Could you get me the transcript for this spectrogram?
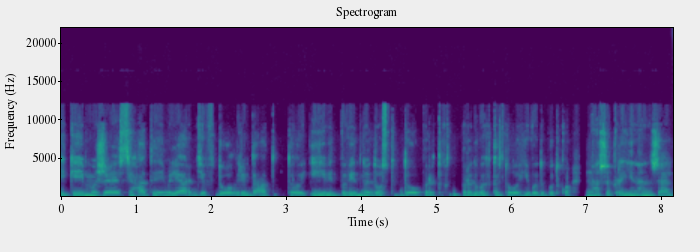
який може сягати мільярдів доларів, да, тобто і відповідно доступ до перед- передових технологій видобутку. Наша країна, на жаль,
